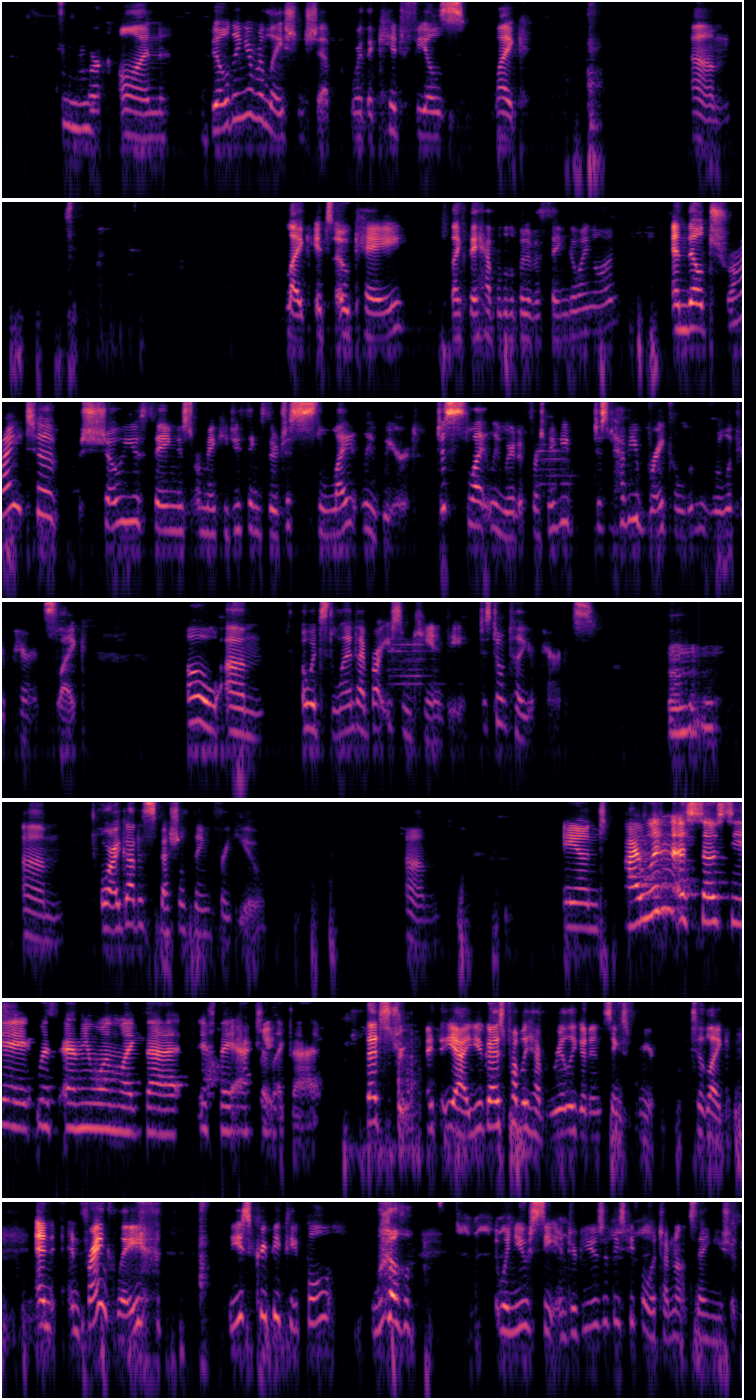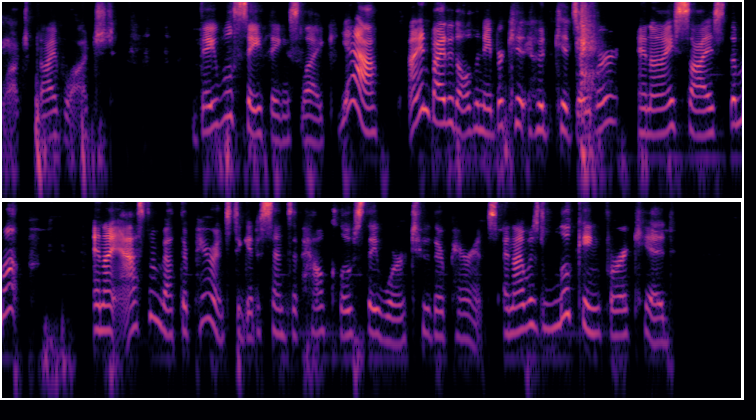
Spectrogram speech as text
work on building a relationship where the kid feels like, um, like it's okay, like they have a little bit of a thing going on. And they'll try to show you things or make you do things that are just slightly weird just slightly weird at first. Maybe just have you break a little rule of your parents like oh um oh it's lent i brought you some candy. Just don't tell your parents. Hmm um or i got a special thing for you. Um and I wouldn't associate with anyone like that if they acted Right. like that. that's true. I th- yeah you guys probably have really good instincts from your to like and and frankly these creepy people will when you see interviews with these people which i'm not saying you should watch but i've watched they will say things like yeah i invited all the neighborhood kids over and i sized them up. And i asked them about their parents to get a sense of how close they were to their parents. And i was looking for a kid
